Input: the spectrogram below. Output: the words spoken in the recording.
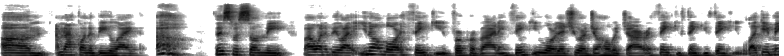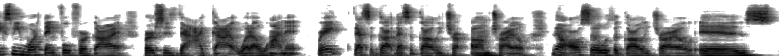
um, I'm not going to be like, oh, this was so me. But I want to be like, you know, Lord, thank you for providing. Thank you, Lord, that you are Jehovah Jireh. Thank you, thank you, thank you. Like it makes me more thankful for God versus that I got what I wanted. Right? That's a God. That's a godly tri- um, trial. Now, also with a godly trial is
